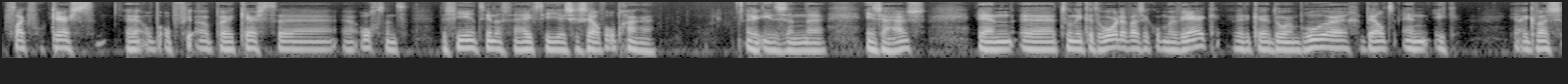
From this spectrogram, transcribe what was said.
vlak voor kerst... op, op, op kerstochtend, de 24e, heeft hij zichzelf opgehangen. in, zijn, in zijn huis. En toen ik het hoorde, was ik op mijn werk. Werd ik door een broer gebeld. En ik, ja, ik, was,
